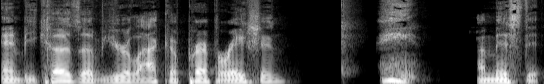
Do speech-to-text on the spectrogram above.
and because of your lack of preparation, man, I missed it.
